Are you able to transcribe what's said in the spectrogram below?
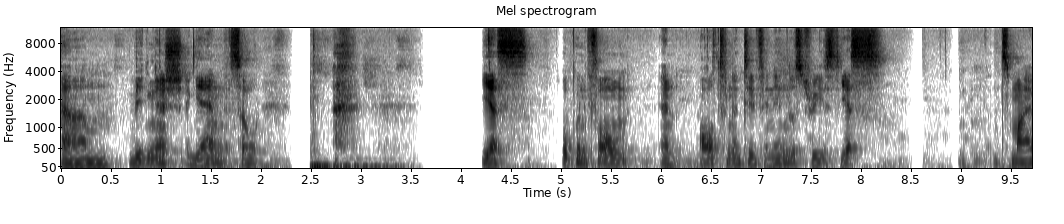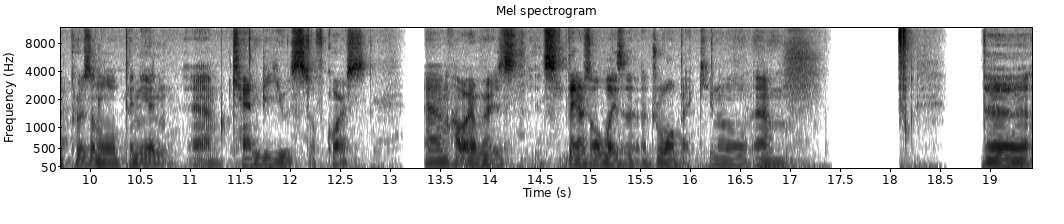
Um, Vignesh again, so Yes, OpenFOAM an alternative in industries. Yes, it's my personal opinion. Um, can be used, of course. Um, however, it's, it's there's always a, a drawback. You know, um, the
